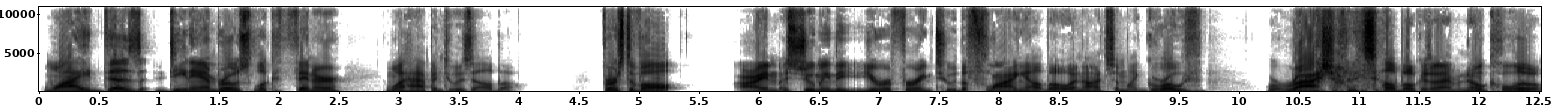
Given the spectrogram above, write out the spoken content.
Why does Dean Ambrose look thinner and what happened to his elbow? First of all, I'm assuming that you're referring to the flying elbow and not some like growth or rash on his elbow because I have no clue.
